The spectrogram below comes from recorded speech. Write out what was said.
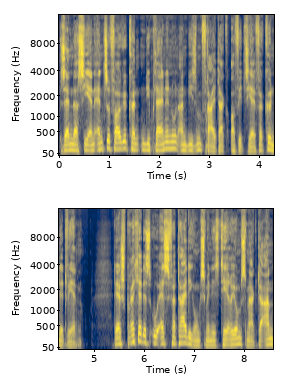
Sender CNN zufolge könnten die Pläne nun an diesem Freitag offiziell verkündet werden. Der Sprecher des US-Verteidigungsministeriums merkte an,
